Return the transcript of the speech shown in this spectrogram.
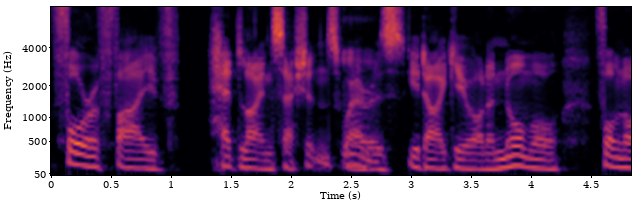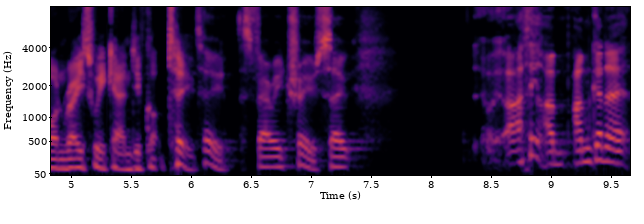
four of five headline sessions, Hmm. whereas you'd argue on a normal Formula One race weekend, you've got two. too. That's very true. So I think I'm I'm gonna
